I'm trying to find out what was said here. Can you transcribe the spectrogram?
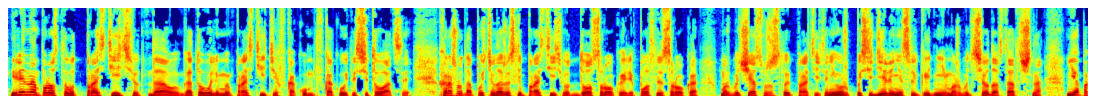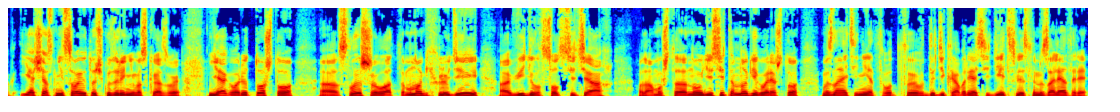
Или нам просто вот простить, вот, да, готовы ли мы простить их в, каком, в какой-то ситуации. Хорошо, допустим, даже если простить вот до срока или после срока, может быть, сейчас уже стоит простить. Они уже посидели несколько дней, может быть, все достаточно. Я, я сейчас не свою точку зрения высказываю. Я говорю то, что э, слышал от многих людей, э, видел в соцсетях, потому что, ну, действительно, многие говорят, что, вы знаете, нет, вот в до декабря сидеть в следственном изоляторе,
